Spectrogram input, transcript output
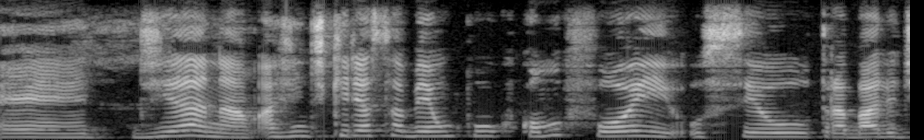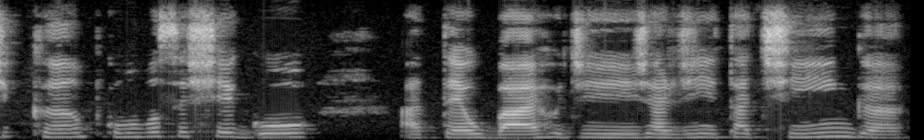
É, Diana, a gente queria saber um pouco como foi o seu trabalho de campo, como você chegou até o bairro de Jardim Itatinga,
